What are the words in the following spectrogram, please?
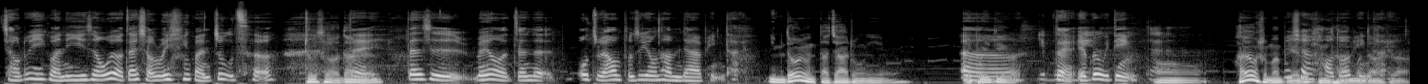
小鹿医馆的医生，我有在小鹿医馆注册，注册，但是对，但是没有真的，我主要不是用他们家的平台，你们都用大家中医吗？也不一定呃也对，也不一定。对，哦，还有什么别的好多平平台台吗？当时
